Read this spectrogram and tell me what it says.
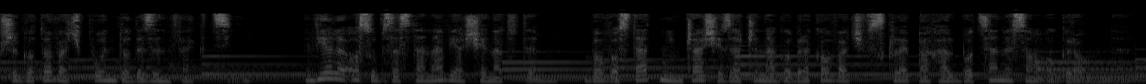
przygotować płyn do dezynfekcji. Wiele osób zastanawia się nad tym, bo w ostatnim czasie zaczyna go brakować w sklepach albo ceny są ogromne.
